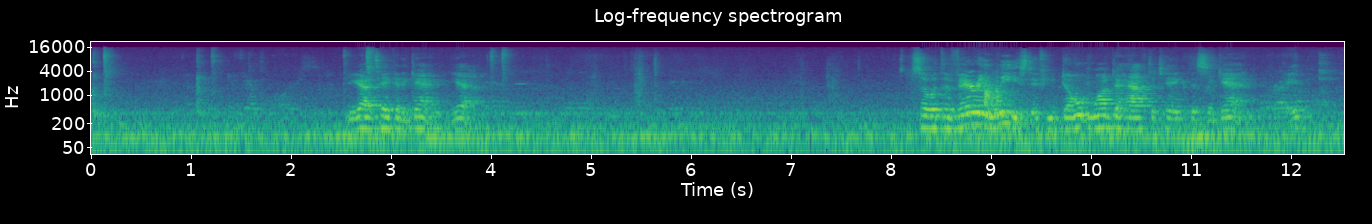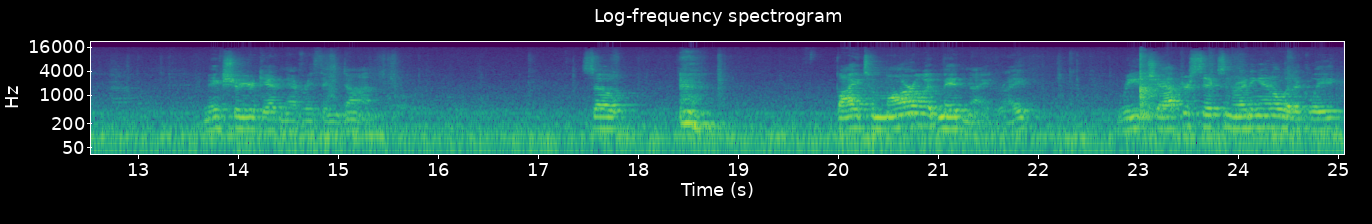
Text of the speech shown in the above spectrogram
You failed the course. You got to take it again, yeah. So at the very least, if you don't want to have to take this again, right? Make sure you're getting everything done. So by tomorrow at midnight, right? Read chapter six in writing analytically.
